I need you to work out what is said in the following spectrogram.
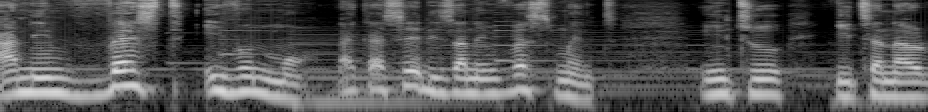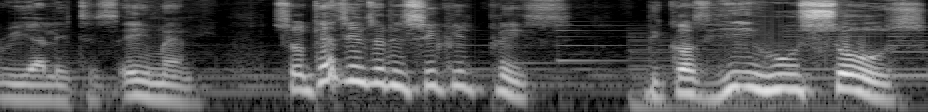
and invest even more. Like I said, it's an investment into eternal realities. Amen. So get into the secret place because he who sows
